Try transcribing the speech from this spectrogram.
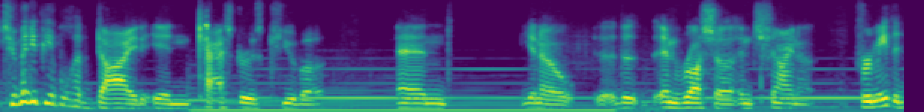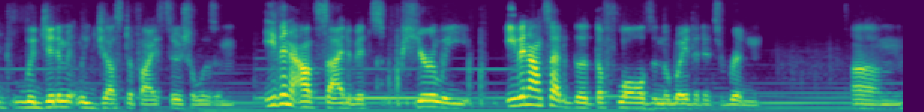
too many people have died in Castro's Cuba and you know the in Russia and China for me to legitimately justify socialism even outside of its purely even outside of the, the flaws in the way that it's written. Um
